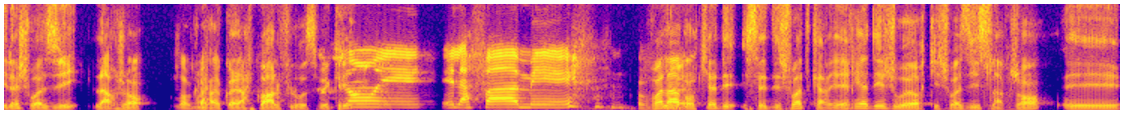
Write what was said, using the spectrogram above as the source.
il a choisi l'argent donc ouais. on نحكوا على الفلوس بكري et la femme et voilà ouais. donc il y a des c'est des choix de carrière il y a des joueurs qui choisissent l'argent et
